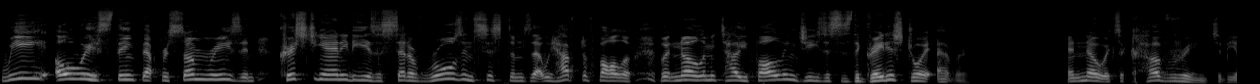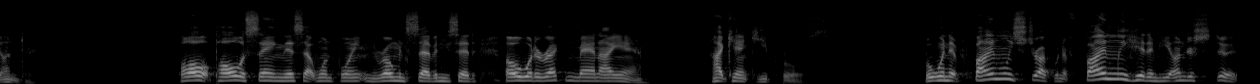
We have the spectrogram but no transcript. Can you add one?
We always think that for some reason, Christianity is a set of rules and systems that we have to follow. But no, let me tell you, following Jesus is the greatest joy ever. And no, it's a covering to be under. Paul, Paul was saying this at one point in Romans 7. He said, Oh, what a wretched man I am. I can't keep rules. But when it finally struck, when it finally hit him, he understood.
